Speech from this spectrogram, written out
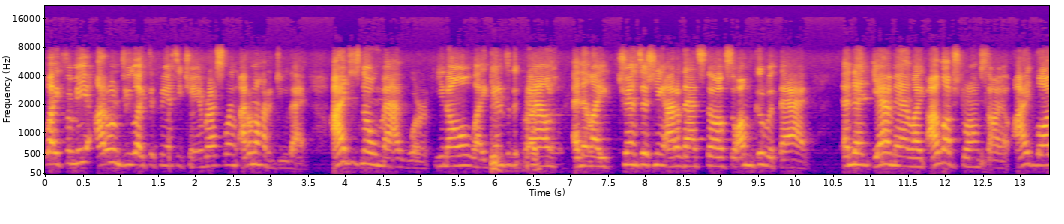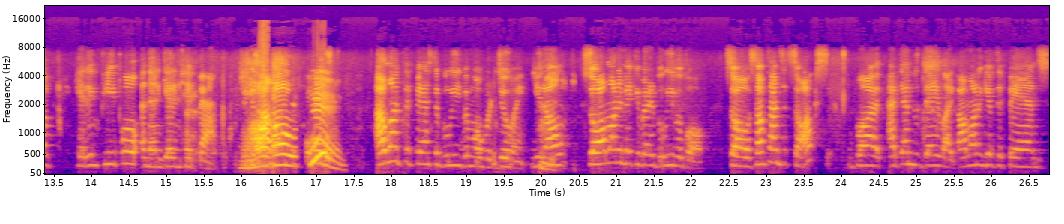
like, for me, I don't do like the fancy chain wrestling. I don't know how to do that. I just know mad work, you know, like getting to the ground and then like transitioning out of that stuff. So I'm good with that. And then, yeah, man, like I love strong style. I love hitting people and then getting hit back. Because I want Oh man. I want the fans to believe in what we're doing, you know? Hmm. So I want to make it very believable. So sometimes it sucks, but at the end of the day, like I want to give the fans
